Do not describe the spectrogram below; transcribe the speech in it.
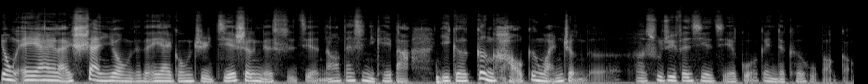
用 AI 来善用这个 AI 工具，节省你的时间。然后，但是你可以把一个更好、更完整的呃数据分析的结果跟你的客户报告。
